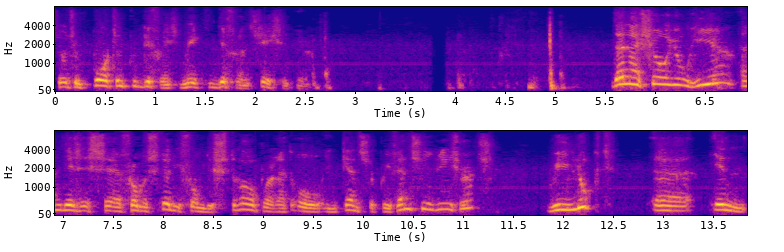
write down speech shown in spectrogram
So it's important to differentiate, make the differentiation here. Then I show you here, and this is uh, from a study from De Strooper et al. in cancer prevention research. We looked uh, in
